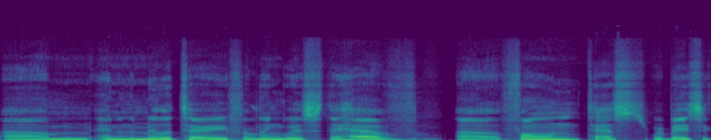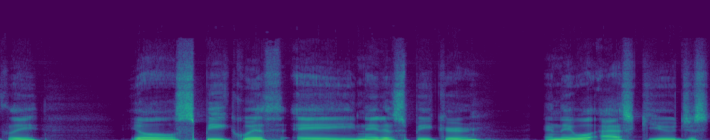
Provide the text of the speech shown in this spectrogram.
um, and in the military for linguists, they have uh, phone tests where basically you'll speak with a native speaker, and they will ask you just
